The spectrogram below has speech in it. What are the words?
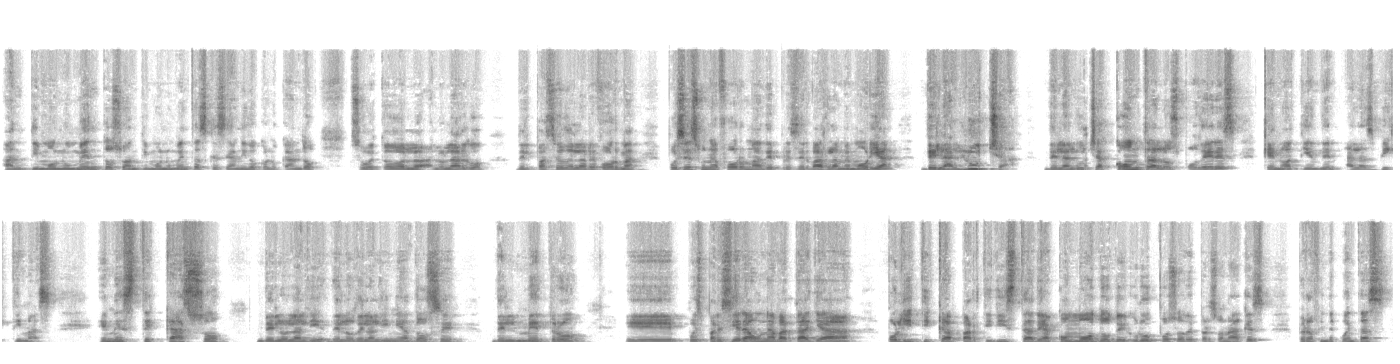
antimonumentos o antimonumentas que se han ido colocando, sobre todo a lo largo del Paseo de la Reforma, pues es una forma de preservar la memoria de la lucha, de la lucha contra los poderes que no atienden a las víctimas. En este caso de lo, de, la línea 12 del metro, eh, pues pareciera una batalla política partidista de acomodo de grupos o de personajes, pero a fin de cuentas,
